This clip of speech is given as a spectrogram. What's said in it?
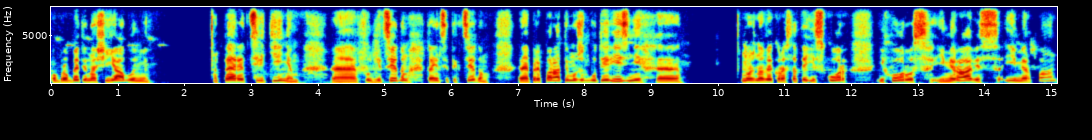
обробити наші яблуні перед цвітінням е, фунгіцидом та інсектицидом. Е, Препарати можуть бути різні. Е, Можна використати і скор, і хорус, і міравіс, і мірпан.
